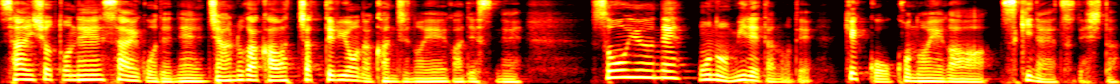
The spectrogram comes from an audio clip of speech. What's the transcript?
最初とね、最後でね、ジャンルが変わっちゃってるような感じの映画ですね。そういうね、ものを見れたので、結構この映画は好きなやつでした。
